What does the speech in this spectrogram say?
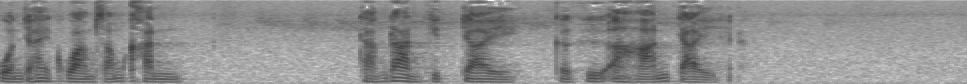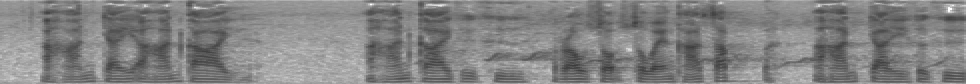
ควรจะให้ความสำคัญ ทางด้านจิตใจก็คืออาหารใจ อาหารใจอาหารกาย อาหารกายคือคือเราสแสวงหาทรัพย์ อาหารใจก็คือ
